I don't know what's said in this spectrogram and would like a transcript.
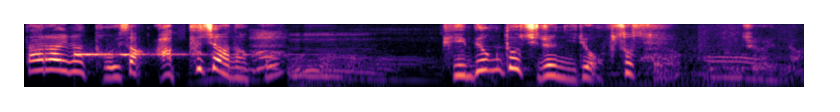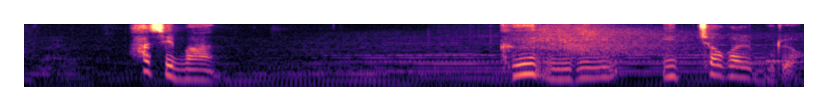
딸아이는 더 이상 아프지 않았고 비명도 지른 일이 없었어요. 있나? 하지만 그 일이 잊혀갈 무렵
